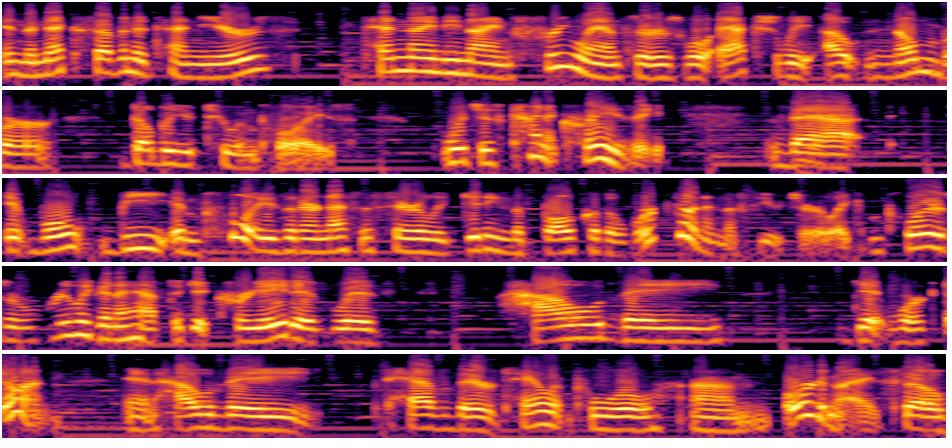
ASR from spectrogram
in the next seven to 10 years, 1099 freelancers will actually outnumber W 2 employees, which is kind of crazy that it won't be employees that are necessarily getting the bulk of the work done in the future. Like, employers are really going to have to get creative with how they get work done and how they have their talent pool um, organized. So,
